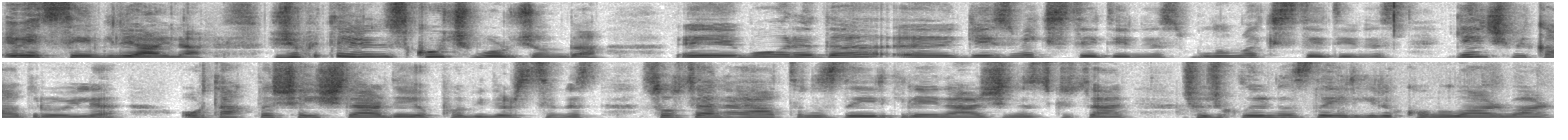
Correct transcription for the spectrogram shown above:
Evet sevgili yaylar, Jüpiter'iniz Koç burcunda. E, bu arada e, gezmek istediğiniz, bulunmak istediğiniz genç bir kadroyla ortaklaşa işler de yapabilirsiniz. Sosyal hayatınızla ilgili enerjiniz güzel, çocuklarınızla ilgili konular var.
